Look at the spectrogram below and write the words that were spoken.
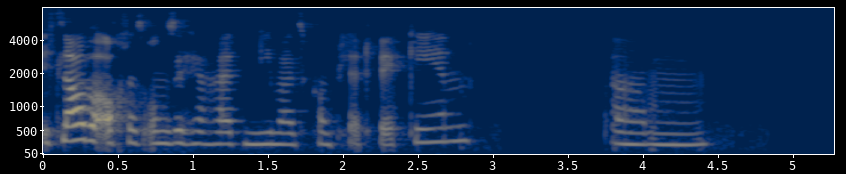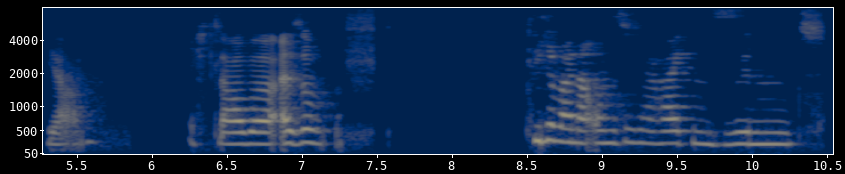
ich glaube auch, dass Unsicherheiten niemals komplett weggehen. Ähm, ja, ich glaube, also viele meiner Unsicherheiten sind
